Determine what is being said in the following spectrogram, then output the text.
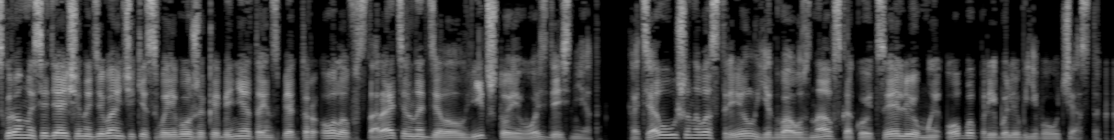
Скромно сидящий на диванчике своего же кабинета инспектор Олаф старательно делал вид, что его здесь нет. Хотя уши навострил, едва узнав, с какой целью мы оба прибыли в его участок.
